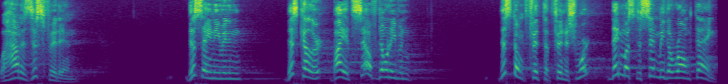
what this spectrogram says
well, how does this fit in? This ain't even, this color by itself don't even, this don't fit the finished work. They must have sent me the wrong thing.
